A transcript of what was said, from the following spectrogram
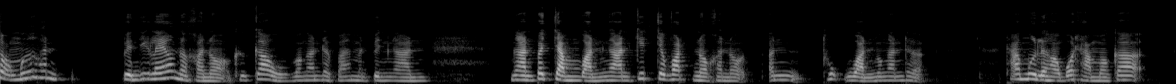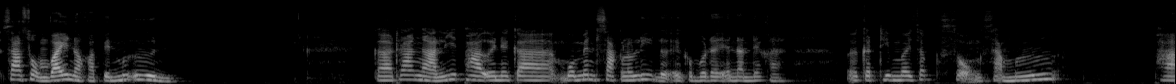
สองมื้อพันเป็นอีกแล้วเนาะค่ะเนาะคือเก่าว่างั้นเถอะปะมันเป็นงาน งานประจำวันงานกิจวัตรเนาะค่ะเนาะอันทุกวันว่างั้นเถอะ ถ้ามื้อเลยเฮาบ่ทำมันก็สะสมไว้เนาะค่ะเป็นมื้ออื่นก็ถ้างานรีดผ้าเอ้ยนี่ก็บ่แม่นซักแล้วรีดเลยเอ้ยก็บ่ได้อันนั้นเด้ค่ะเอ้ยก็ทิมไว้สัก2-3มื้อ ผ้า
